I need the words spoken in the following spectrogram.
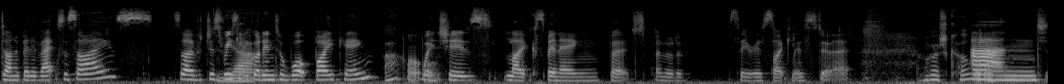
done a bit of exercise. So I've just recently Yeah. got into watt biking, Oh. which is like spinning, but a lot of serious cyclists do it. Oh my gosh, cool. and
